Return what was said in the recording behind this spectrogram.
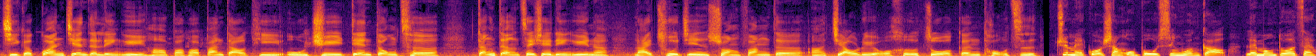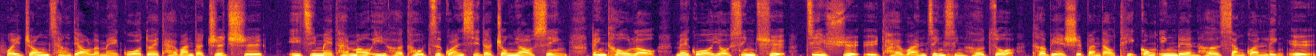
几个关键的领域哈，包括半导体、五 G、电动车。等等这些领域呢，来促进双方的啊交流、合作跟投资。据美国商务部新闻稿，雷蒙多在会中强调了美国对台湾的支持。以及美台贸易和投资关系的重要性，并透露美国有兴趣继续与台湾进行合作，特别是半导体供应链和相关领域。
